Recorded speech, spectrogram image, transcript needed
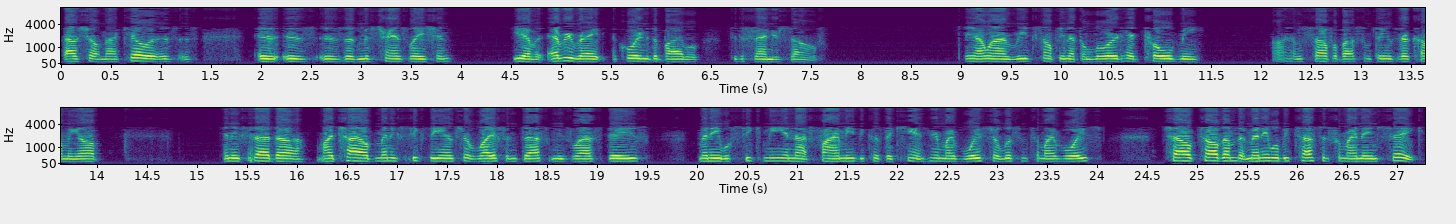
Thou shalt not kill is is is is a mistranslation. You have every right, according to the Bible, to defend yourself. You know, when I read something that the Lord had told me uh, himself about some things that are coming up, and he said, uh, "My child, many seek the answer of life and death in these last days. Many will seek me and not find me because they can't hear my voice or listen to my voice." shall tell them that many will be tested for my name's sake,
